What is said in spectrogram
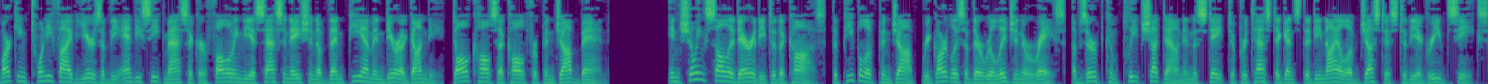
marking 25 years of the anti-Sikh massacre following the assassination of then PM Indira Gandhi, Dal Khalsa called for Punjab bandh. In showing solidarity to the cause, the people of Punjab, regardless of their religion or race, observed complete shutdown in the state to protest against the denial of justice to the aggrieved Sikhs.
